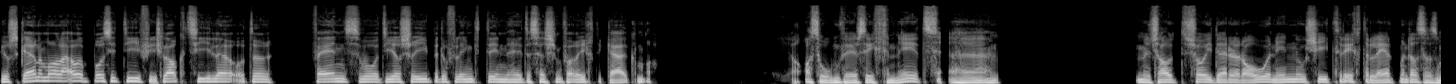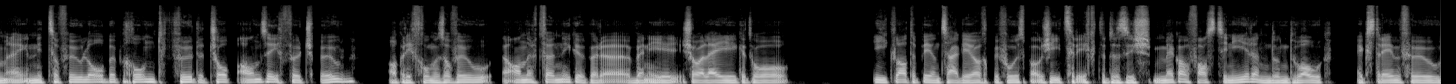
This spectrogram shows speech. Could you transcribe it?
Würdest du gerne mal auch positive Schlagzeilen oder Fans, die dir schreiben auf LinkedIn, hey, das hast du einfach richtig geil gemacht? Also unfair sicher nicht. Äh, man ist halt schon in dieser Rolle in als Schiedsrichter lernt man das, also man nicht so viel Lob bekommt für den Job an sich, für das Spiel. Aber ich komme so viel Anerkennung über, äh, wenn ich schon allein irgendwo eingeladen bin und sage, ja, ich bin Fußballschiedsrichter. Das ist mega faszinierend und wo extrem viele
